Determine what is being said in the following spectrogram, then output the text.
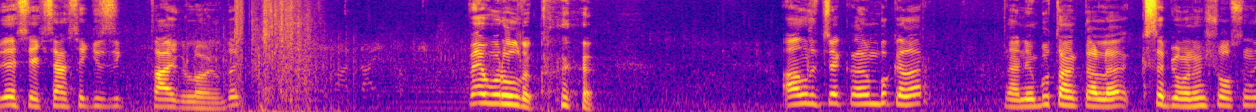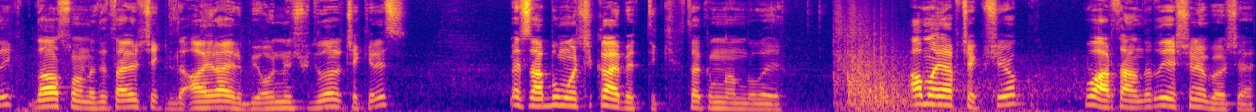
Bir de 88'lik Tiger'la oynadık. Ve vurulduk. Anlatacaklarım bu kadar. Yani bu tanklarla kısa bir oynanış olsun dedik. Daha sonra detaylı bir şekilde ayrı ayrı bir oynanış videoları çekeriz. Mesela bu maçı kaybettik takımdan dolayı. Ama yapacak bir şey yok. War Thunder'da yaşanıyor böyle şeyler.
